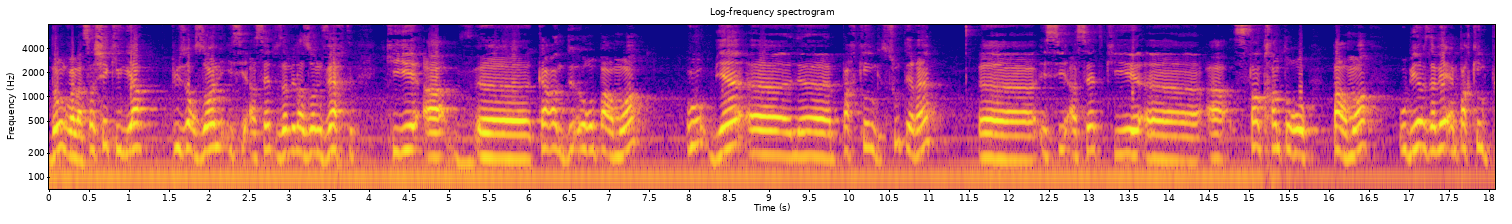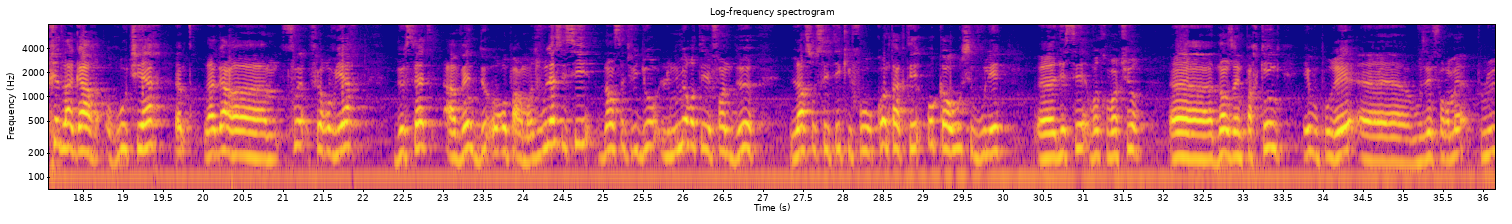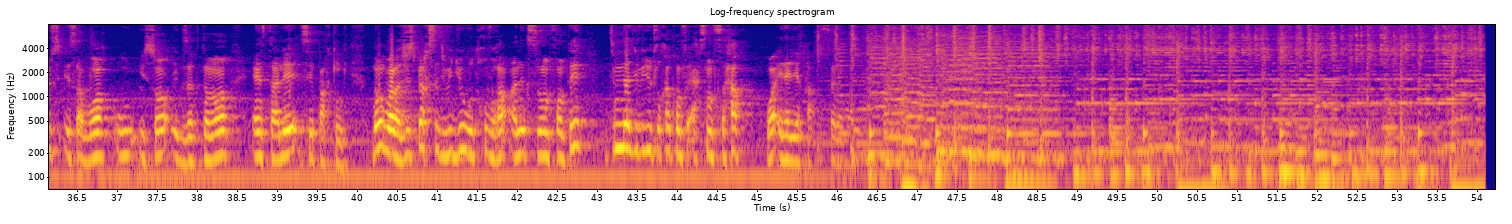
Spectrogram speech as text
Donc voilà, sachez qu'il y a plusieurs zones ici à 7. Vous avez la zone verte qui est à 42 euros par mois ou bien le parking souterrain ici à 7 qui est à 130 euros par mois ou bien vous avez un parking près de la gare routière, la gare ferroviaire de 7 à 22 euros par mois. Je vous laisse ici dans cette vidéo le numéro de téléphone de la société qu'il faut contacter au cas où si vous voulez euh, laisser votre voiture euh, dans un parking et vous pourrez euh, vous informer plus et savoir où ils sont exactement installés ces parkings. Donc voilà, j'espère que cette vidéo vous trouvera en excellente santé.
